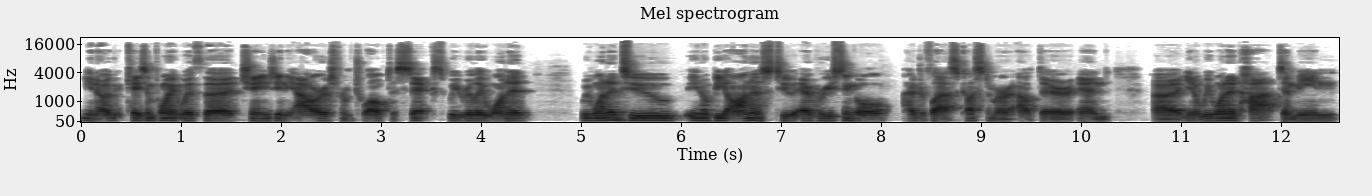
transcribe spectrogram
you know, case in point with the changing the hours from 12 to 6, we really wanted, we wanted to, you know, be honest to every single Hydro Flask customer out there. And, uh, you know, we wanted hot to mean,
